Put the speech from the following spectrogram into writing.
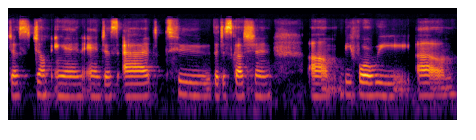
just jump in and just add to the discussion um, before we um,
